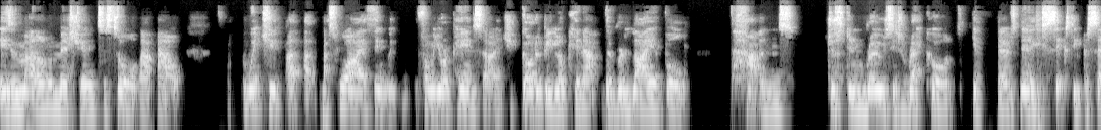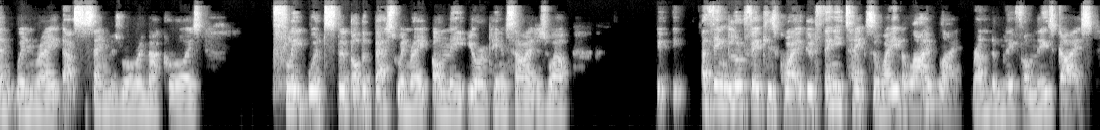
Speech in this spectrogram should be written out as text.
He's a man on a mission to sort that out, which is, uh, uh that's why I think from a European side, you've got to be looking at the reliable patterns Justin Rose's record, you know, it's nearly 60% win rate. That's the same as Rory McIlroy's. Fleetwood's got the best win rate on the European side as well. I think Ludwig is quite a good thing. He takes away the limelight randomly from these guys.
